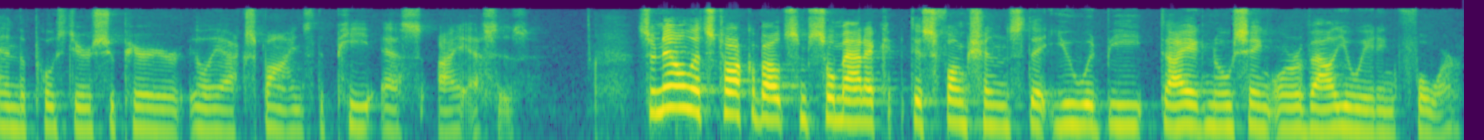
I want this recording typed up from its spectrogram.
and the posterior superior iliac spines, the PSISs. So now let's talk about some somatic dysfunctions that you would be diagnosing or evaluating for.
